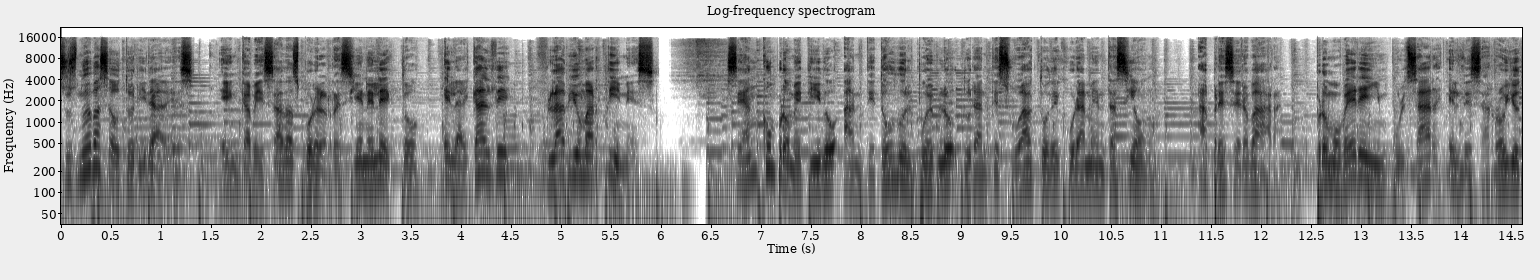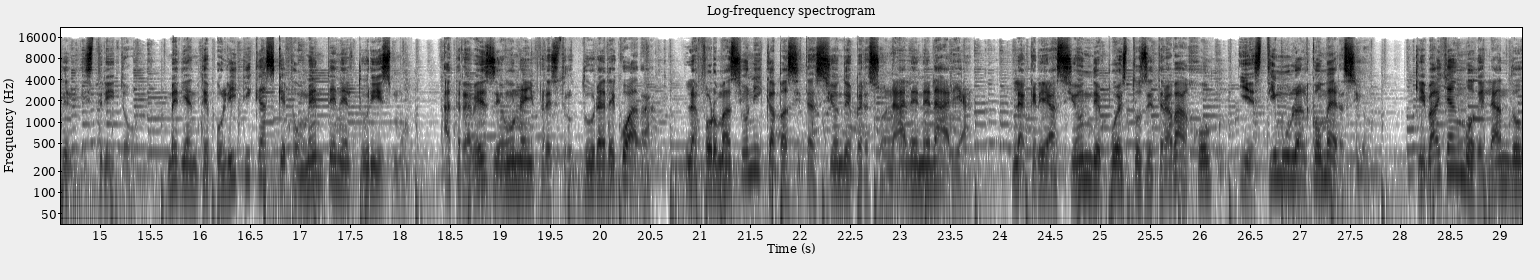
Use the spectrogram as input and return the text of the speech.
Sus nuevas autoridades, encabezadas por el recién electo, el alcalde Flavio Martínez, se han comprometido ante todo el pueblo durante su acto de juramentación a preservar, promover e impulsar el desarrollo del distrito mediante políticas que fomenten el turismo a través de una infraestructura adecuada, la formación y capacitación de personal en el área, la creación de puestos de trabajo y estímulo al comercio, que vayan modelando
